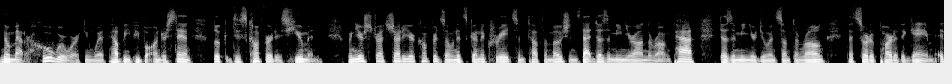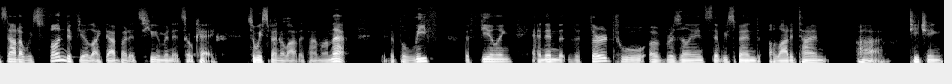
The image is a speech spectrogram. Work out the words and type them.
no matter who we're working with, helping people understand look, discomfort is human. When you're stretched out of your comfort zone, it's going to create some tough emotions. That doesn't mean you're on the wrong path, doesn't mean you're doing something wrong. That's sort of part of the game. It's not always fun to feel like that, but it's human, it's okay. So we spend a lot of time on that. The belief, the feeling, and then the, the third tool of resilience that we spend a lot of time uh, teaching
